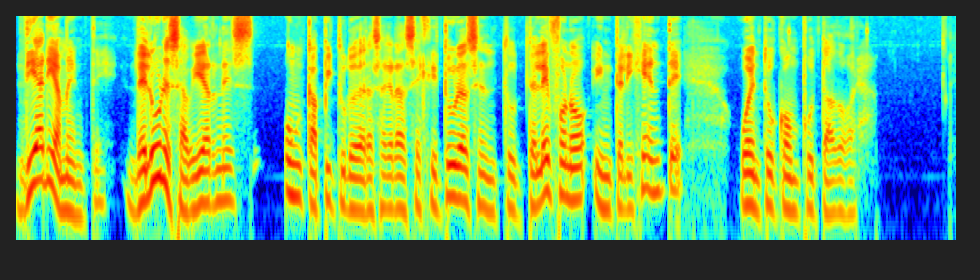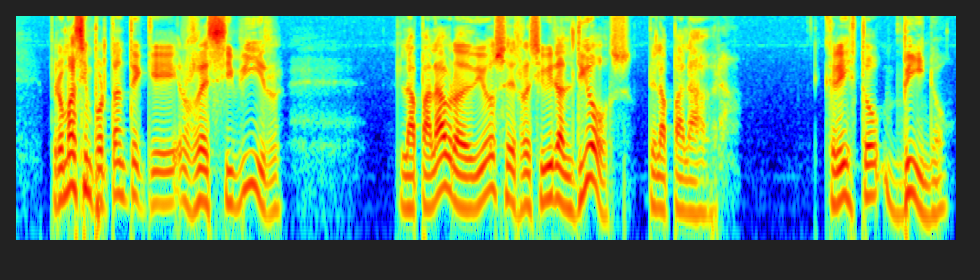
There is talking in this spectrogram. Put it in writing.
diariamente, de lunes a viernes, un capítulo de las Sagradas Escrituras en tu teléfono inteligente o en tu computadora. Pero más importante que recibir la palabra de Dios es recibir al Dios de la palabra. Cristo vino,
